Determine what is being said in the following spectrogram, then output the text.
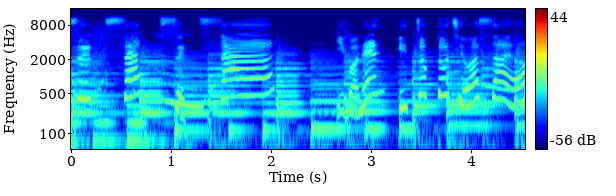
쓱싹, 쓱싹. 이번엔 이쪽도 지웠어요.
